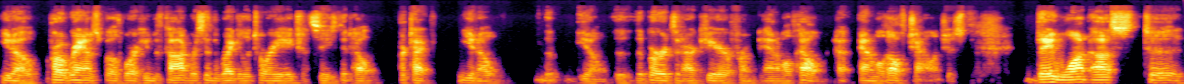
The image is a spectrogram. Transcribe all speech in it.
you know programs both working with Congress and the regulatory agencies that help protect you know the you know the, the birds in our care from animal health uh, animal health challenges. They want us to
